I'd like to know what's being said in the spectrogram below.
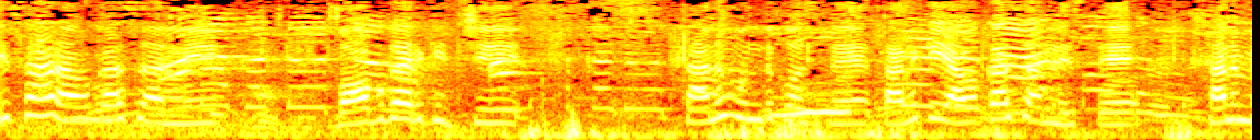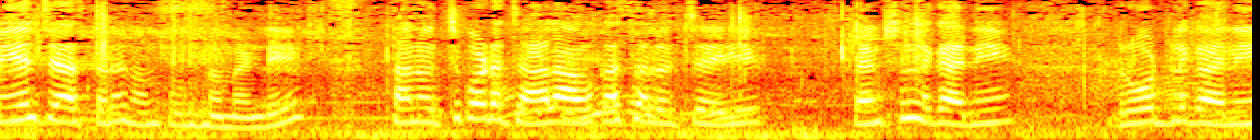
ఈసారి అవకాశాన్ని బాబు గారికి ఇచ్చి తను ముందుకు వస్తే తనకి అవకాశాన్ని ఇస్తే తను మేలు చేస్తారని అనుకుంటున్నామండి. తను వచ్చి కూడా చాలా అవకాశాలు వచ్చాయి. పెన్షన్లు కానీ రోడ్లు కానీ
